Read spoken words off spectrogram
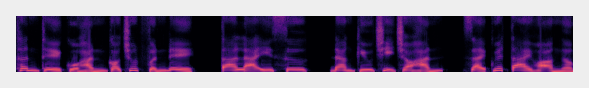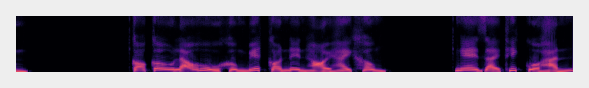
Thân thể của hắn có chút vấn đề, ta là y sư, đang cứu trị cho hắn, giải quyết tai họa ngầm. Có câu lão hủ không biết có nên hỏi hay không. Nghe giải thích của hắn,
